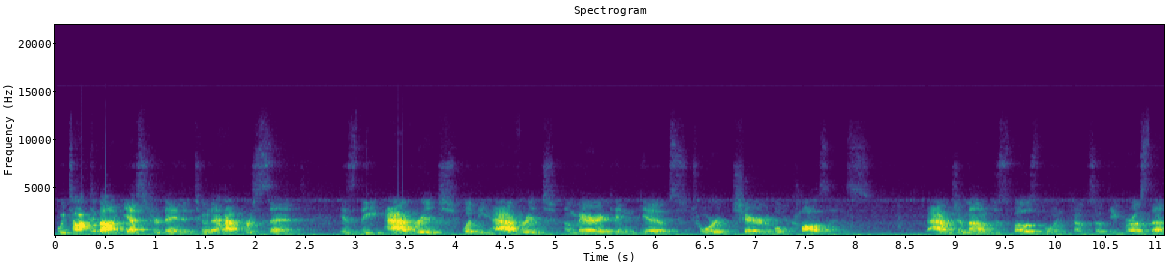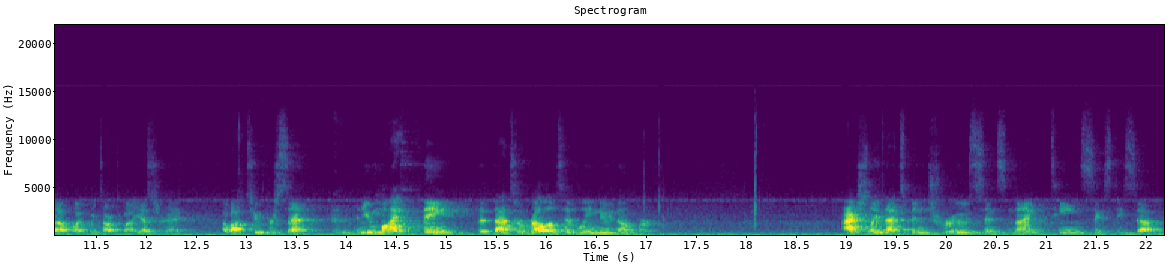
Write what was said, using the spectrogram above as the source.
We talked about yesterday that 2.5% is the average, what the average American gives toward charitable causes. The average amount of disposable income. So if you gross that up, like we talked about yesterday, about 2%. And you might think that that's a relatively new number. Actually, that's been true since 1967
